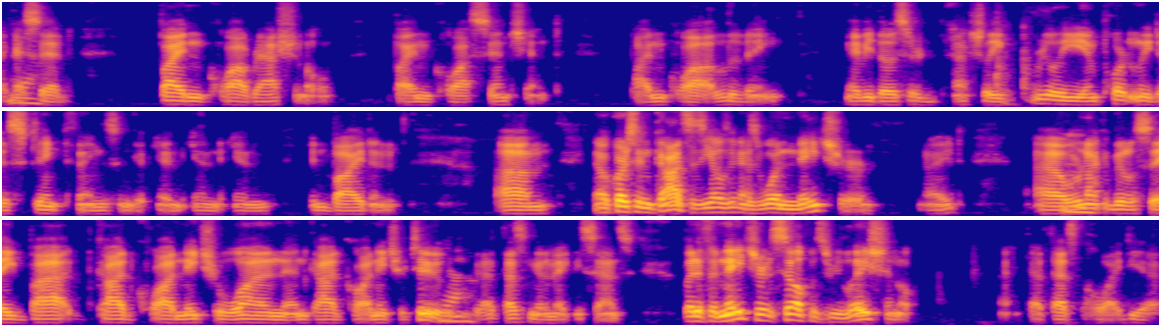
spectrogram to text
Like yeah. I said, Biden qua rational, Biden qua sentient, Biden qua living. Maybe those are actually really importantly distinct things in in in in Biden. Um, now, of course, in God says he only has one nature, right? Uh, mm. We're not going to be able to say God qua nature one and God qua nature two. Yeah. That doesn't going to make any sense. But if the nature itself is relational, right, that, that's the whole idea,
